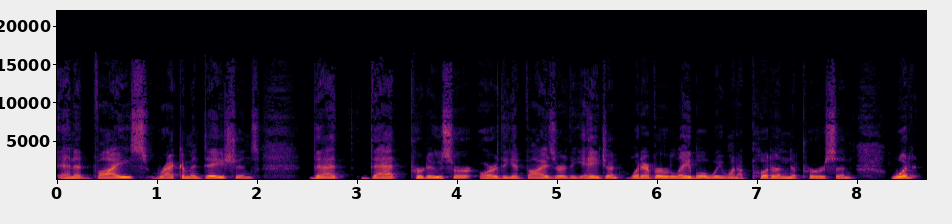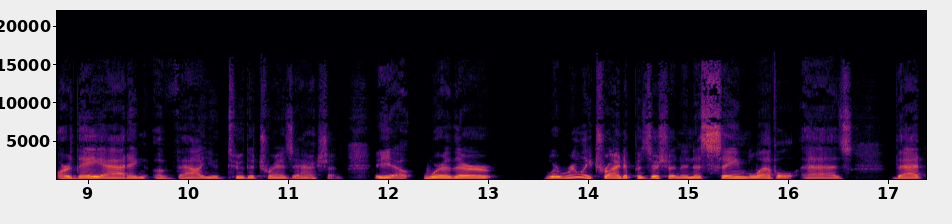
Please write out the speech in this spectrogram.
and advice, recommendations that that producer or the advisor, the agent, whatever label we want to put on the person, what are they adding of value to the transaction? You know, where they're we're really trying to position in the same level as that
